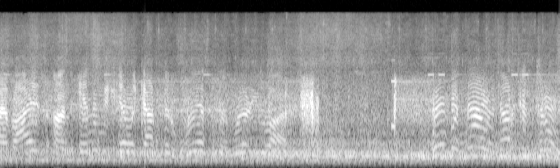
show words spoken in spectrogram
Have eyes on enemy helicopter west of where you are. Over now in our control.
